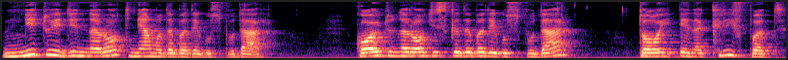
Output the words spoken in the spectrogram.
Нито един народ няма да бъде господар. Който народ иска да бъде господар, той е на крив път.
